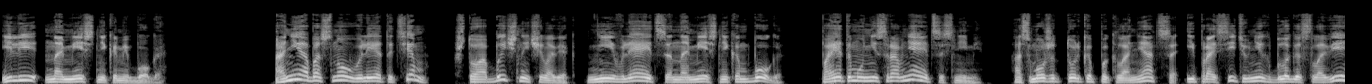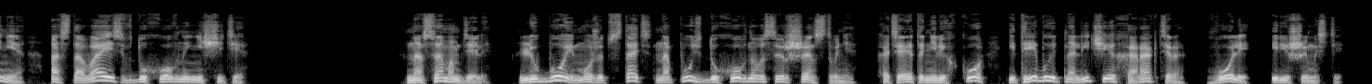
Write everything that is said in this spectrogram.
или наместниками Бога. Они обосновывали это тем, что обычный человек не является наместником Бога, поэтому не сравняется с ними, а сможет только поклоняться и просить у них благословения, оставаясь в духовной нищете. На самом деле, любой может встать на путь духовного совершенствования, хотя это нелегко и требует наличия характера, воли и решимости.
